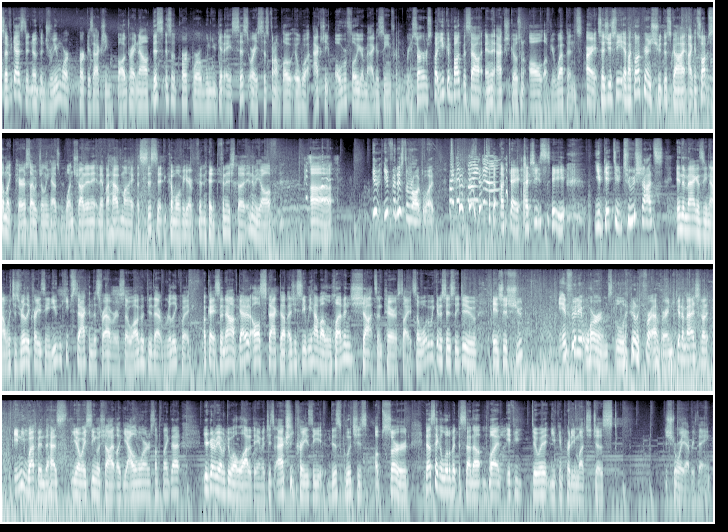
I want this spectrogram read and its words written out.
So if you guys didn't know, the Dreamwork perk is actually bugged right now. This is a perk where when you get a assist or a assist final blow, it will actually overflow your magazine from the reserves. But you can bug this out and it actually goes on all of your weapons. All right, so as you see, if I come up here and shoot this guy, I can swap to something like Parasite, which only has one shot in it. And if I have my assistant come over here and, finish the enemy off, uh, you, you finished the wrong one. I can find him. okay, as you see, you get to two shots in the magazine now, which is really crazy. And you can keep stacking this forever. So I'll go do that really quick. Okay, so now I've got it all stacked up. As you see, we have 11 shots in Parasite. So what we can essentially do is just shoot infinite worms literally forever. And you can imagine on any weapon that has, you know, a single shot like Gjallarhorn or something like that, you're going to be able to do a lot of damage. It's actually crazy. This glitch is absurd. It does take a little bit to set up, but if you do it, you can pretty much just destroy everything.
